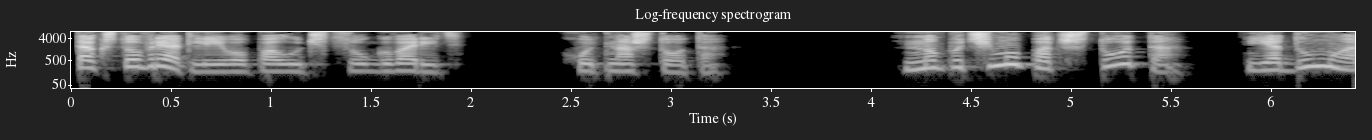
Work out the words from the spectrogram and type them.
Так что вряд ли его получится уговорить. Хоть на что-то. Но почему под что-то я думаю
